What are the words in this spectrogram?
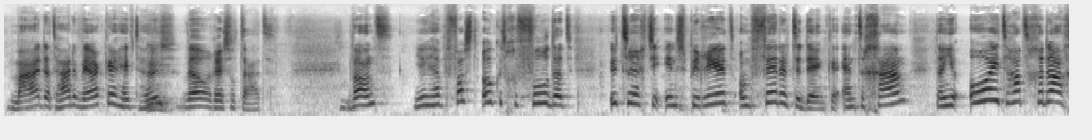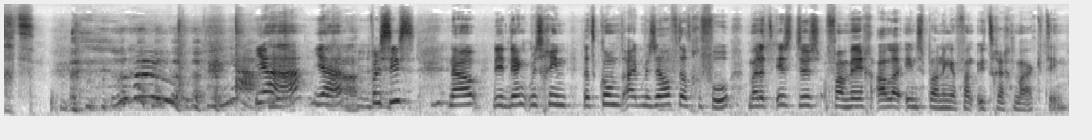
Maar dat harde werken heeft heus wel resultaat. Want je hebt vast ook het gevoel dat Utrecht je inspireert om verder te denken en te gaan dan je ooit had gedacht. Ja, ja, ja, precies. Nou, je denkt misschien dat komt uit mezelf, dat gevoel. Maar dat is dus vanwege alle inspanningen van Utrecht Marketing.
